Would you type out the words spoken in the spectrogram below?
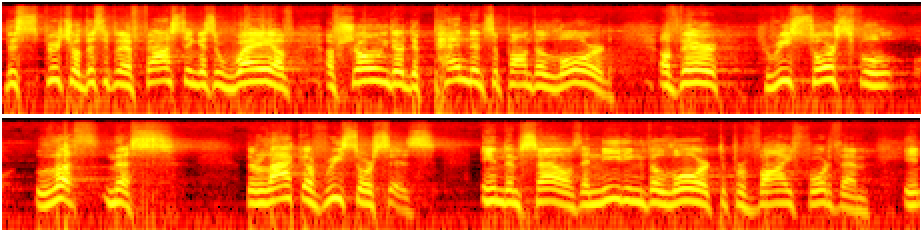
this spiritual discipline of fasting as a way of, of showing their dependence upon the Lord, of their resourcefulness, their lack of resources in themselves, and needing the Lord to provide for them in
